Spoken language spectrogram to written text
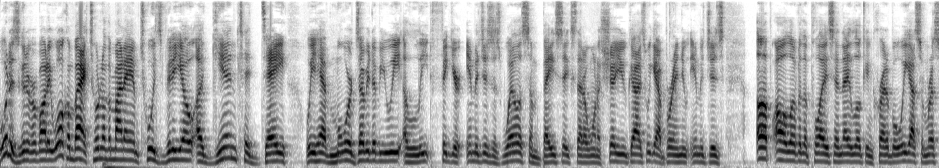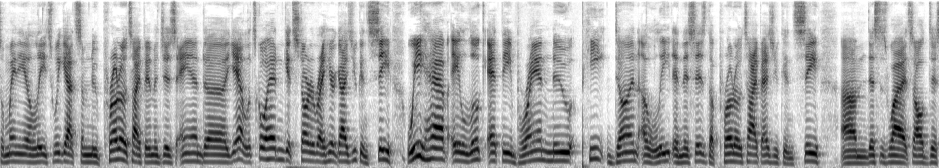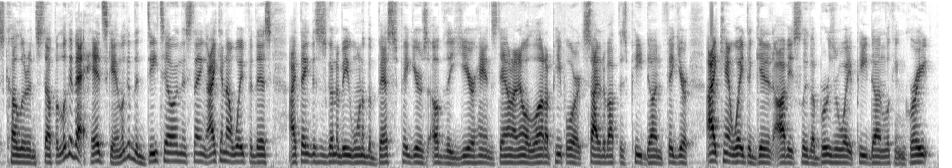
What is good, everybody? Welcome back to another My Damn Toys video. Again, today we have more WWE Elite figure images as well as some basics that I want to show you guys. We got brand new images up all over the place and they look incredible. We got some WrestleMania Elites, we got some new prototype images, and uh, yeah, let's go ahead and get started right here, guys. You can see we have a look at the brand new Pete Dunne Elite, and this is the prototype, as you can see. Um, this is why it's all discolored and stuff, but look at that head scan. Look at the detail in this thing. I cannot wait for this. I think this is going to be one of the best figures of the year, hands down. I know a lot of people are excited about this Pete Dunne figure. I can't wait to get it. Obviously, the Bruiserweight Pete Dunne looking great.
